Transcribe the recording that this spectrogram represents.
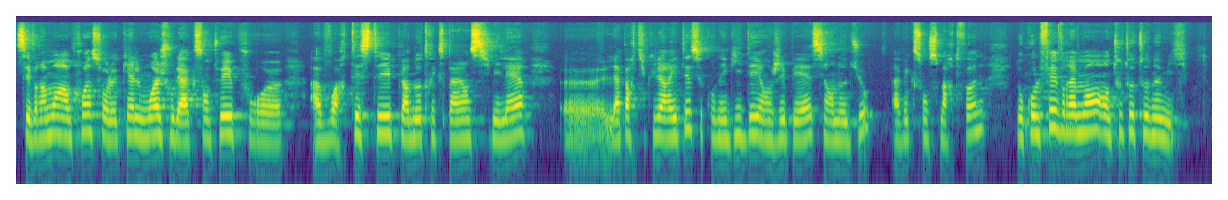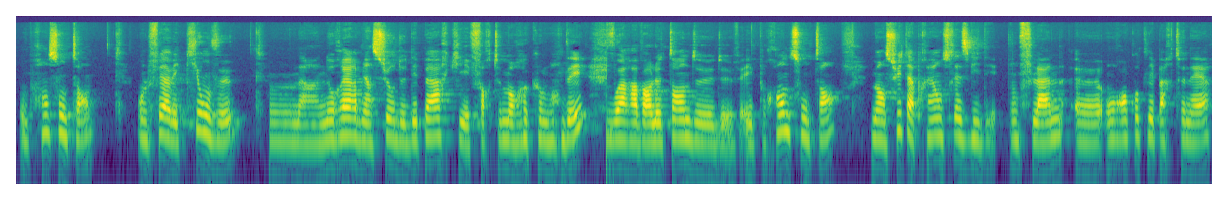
C'est vraiment un point sur lequel moi je voulais accentuer pour avoir testé plein d'autres expériences similaires. Euh, la particularité, c'est qu'on est guidé en GPS et en audio avec son smartphone. Donc on le fait vraiment en toute autonomie. On prend son temps. On le fait avec qui on veut. On a un horaire bien sûr de départ qui est fortement recommandé, pouvoir avoir le temps de, et prendre son temps. Mais ensuite après on se laisse guider, on flâne, euh, on rencontre les partenaires.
